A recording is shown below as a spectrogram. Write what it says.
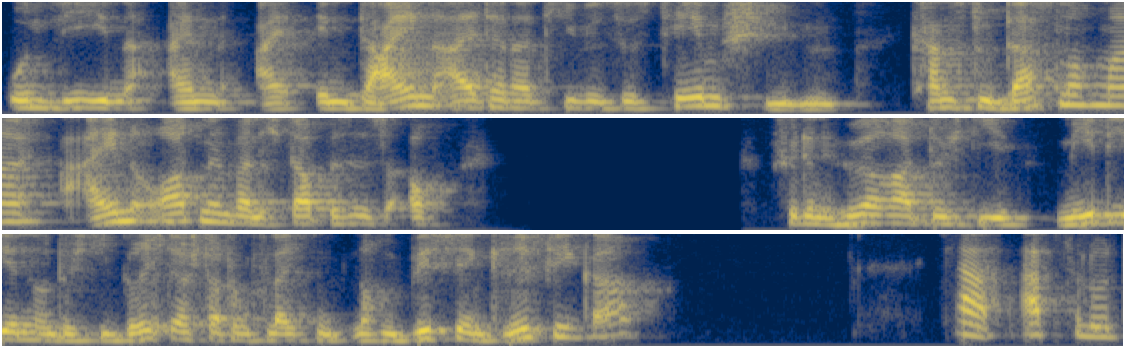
und sie in, ein, in dein alternatives System schieben. Kannst du das nochmal einordnen? Weil ich glaube, es ist auch für den Hörer durch die Medien und durch die Berichterstattung vielleicht noch ein bisschen griffiger. Klar, absolut.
